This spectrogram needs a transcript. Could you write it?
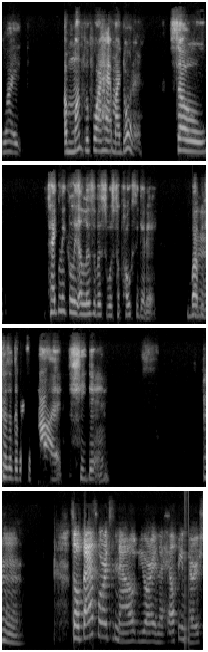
like a month before I had my daughter. So technically Elizabeth was supposed to get it. But Mhm. because of the grace of God, she didn't. Mm. So fast forward to now, you are in a healthy marriage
